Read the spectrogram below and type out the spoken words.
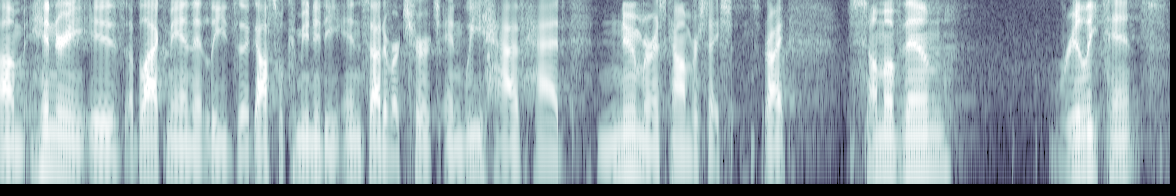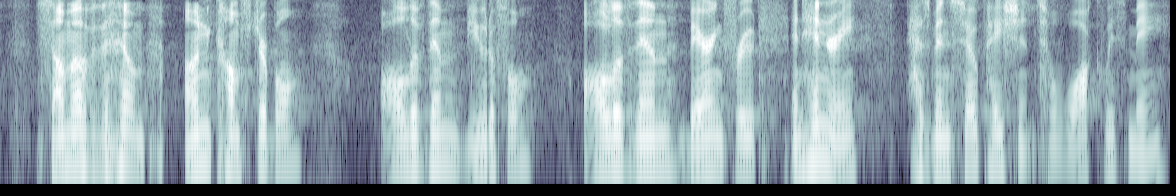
Um, Henry is a black man that leads a gospel community inside of our church, and we have had numerous conversations, right? Some of them really tense, some of them uncomfortable, all of them beautiful, all of them bearing fruit. And Henry has been so patient to walk with me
